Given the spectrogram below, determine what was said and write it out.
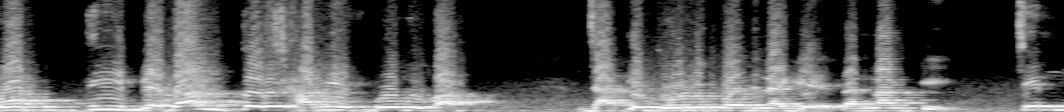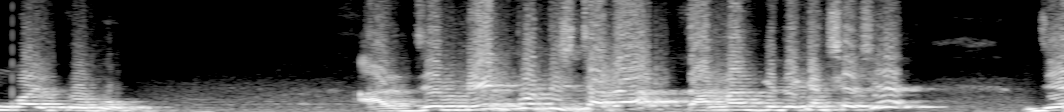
ভক্তি বেদান্ত স্বামী প্রভুবাদ, যাকে ধরল কয়েকদিন আগে, তার নাম কি? চিন্ময় প্রভু। আর যে মেন প্রতিষ্ঠাতা, তার নাম কি দেখেন শেষে? যে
